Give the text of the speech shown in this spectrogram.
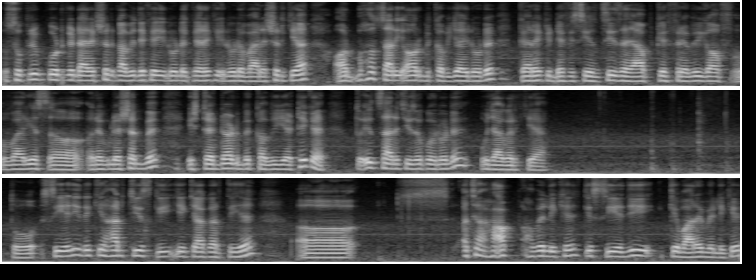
तो सुप्रीम कोर्ट के डायरेक्शन का भी देखें इन्होंने कह रहे हैं कि इन्होंने वायलेशन किया और बहुत सारी और भी कमियाँ इन्होंने कह रहे हैं कि डेफिशिएंसीज है आपके फ्रेमिंग ऑफ़ वेरियस रेगुलेशन में स्टैंडर्ड में कमी है ठीक है? तो इन सारी चीज़ों को इन्होंने उजागर किया तो सी देखिए हर चीज़ की ये क्या करती है? आ, अच्छा आप हमें लिखें कि सीएजी के बारे में लिखें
